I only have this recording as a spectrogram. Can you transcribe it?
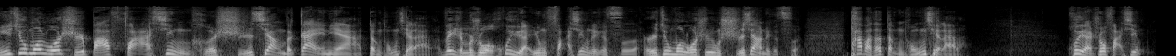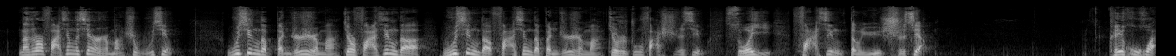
于鸠摩罗什把法性和实相的概念啊等同起来了。为什么说慧远用法性这个词，而鸠摩罗什用实相这个词？他把它等同起来了。慧远说法性，那他说法性的性是什么？是无性。无性的本质是什么？就是法性的无性的法性的本质是什么？就是诸法实性。所以法性等于实相，可以互换。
